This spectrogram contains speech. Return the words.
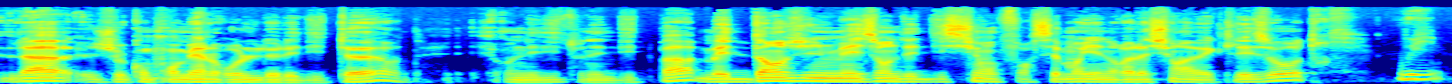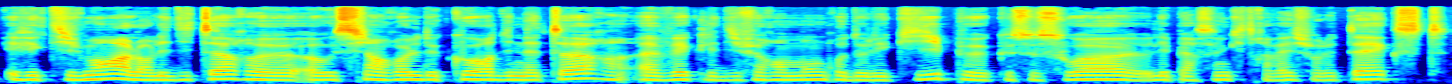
Là, je comprends bien le rôle de l'éditeur. On édite, on n'édite pas. Mais dans une maison d'édition, forcément, il y a une relation avec les autres. Oui, effectivement. Alors l'éditeur euh, a aussi un rôle de coordinateur avec les différents membres de l'équipe, euh, que ce soit euh, les personnes qui travaillent sur le texte,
